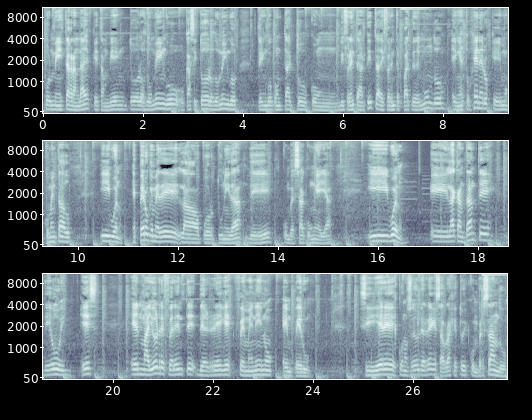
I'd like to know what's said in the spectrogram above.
por mi Instagram Live, que también todos los domingos o casi todos los domingos tengo contacto con diferentes artistas de diferentes partes del mundo en estos géneros que hemos comentado y bueno, espero que me dé la oportunidad de conversar con ella. Y bueno, eh, la cantante de hoy es el mayor referente del reggae femenino en Perú. Si eres conocedor de reggae, sabrás que estoy conversando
